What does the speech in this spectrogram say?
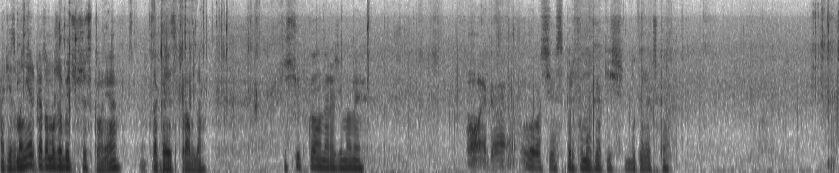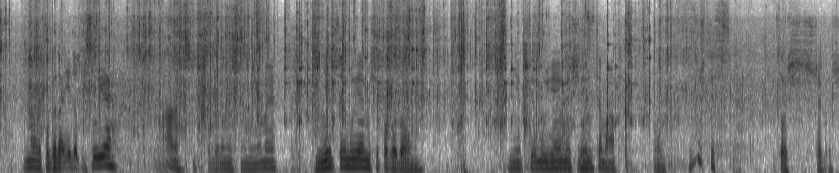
jak jest manierka, to może być wszystko, nie? Taka jest prawda. Czyściutko, na razie mamy... O, jaka, zobaczcie, z perfumów jakieś buteleczka. No ale pogoda nie dopisuje. Ale pogodą nie przejmujemy. Nie przejmujemy się pogodą. Nie przejmujemy się... Jest temat. O, widzisz, to jest coś z czegoś.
